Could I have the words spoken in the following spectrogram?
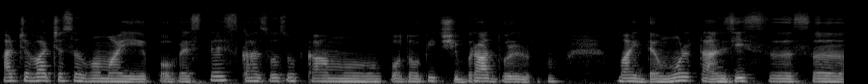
Altceva ce să vă mai povestesc, ați văzut că am uh, podobit și bradul mai de mult, am zis să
